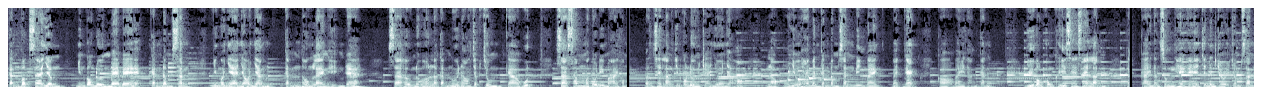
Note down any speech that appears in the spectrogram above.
cảnh vật xa dần, những con đường bé bé, cánh đồng xanh, những ngôi nhà nhỏ nhắn cảnh thôn làng hiện ra. Xa hơn nữa là cảnh núi non chập trùng cao vút. Xa xăm mà tôi đi mãi không bánh xe lăn trên con đường trải nhựa nhỏ, lọt vào giữa hai bên cánh đồng xanh miên man, bát ngát, cò bay thẳng cánh. Dưới bầu không khí xe xe lạnh, cái nắng xuân he hé trên nền trời trong xanh,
